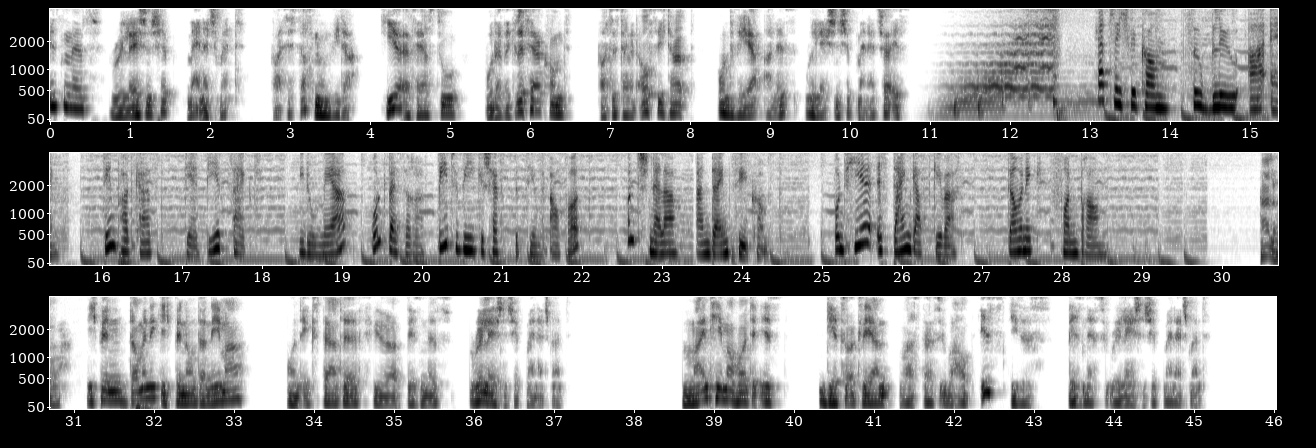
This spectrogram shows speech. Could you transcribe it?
Business Relationship Management. Was ist das nun wieder? Hier erfährst du, wo der Begriff herkommt, was es damit auf sich hat und wer alles Relationship Manager ist. Herzlich willkommen zu Blue AM, dem Podcast, der dir zeigt, wie du mehr und bessere B2B-Geschäftsbeziehungen aufbaust und schneller an dein Ziel kommst. Und hier ist dein Gastgeber, Dominik von Braun. Hallo, ich bin Dominik, ich bin Unternehmer und Experte für Business Relationship Management. Mein Thema heute ist, dir zu erklären, was das überhaupt ist, dieses Business Relationship Management.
